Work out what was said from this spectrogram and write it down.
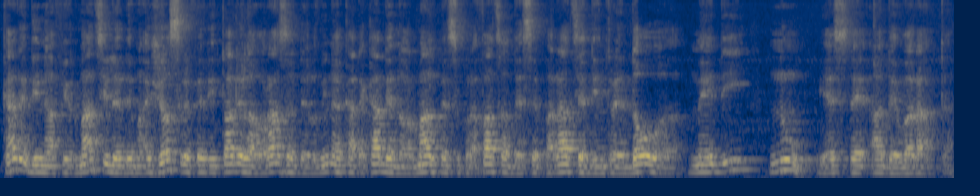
Care din afirmațiile de mai jos referitoare la o rază de lumină care cade normal pe suprafața de separație dintre două medii nu este adevărată?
